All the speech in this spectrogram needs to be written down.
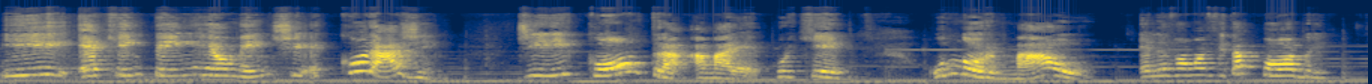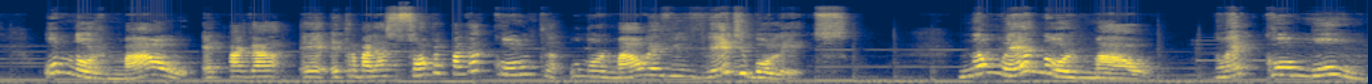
E é quem tem realmente é, coragem de ir contra a maré, porque o normal é levar uma vida pobre. O normal é pagar, é, é trabalhar só para pagar conta. O normal é viver de boletos. Não é normal, não é comum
